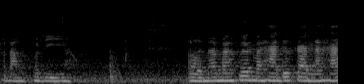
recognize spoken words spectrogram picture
กำลังพอดี เออมามาเพื่อนมาทานด้วยกันนะคะ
